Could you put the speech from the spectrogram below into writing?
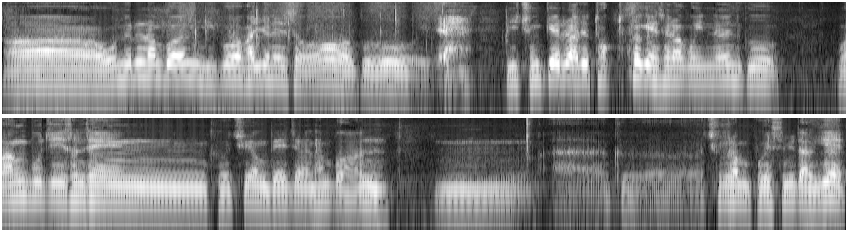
아, 오늘은 한번 이거와 관련해서 그, 이 중계를 아주 독특하게 해설하고 있는 그 왕부지 선생 그 주역 내전 한번, 음, 아, 그, 줄을 한번 보겠습니다. 이게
